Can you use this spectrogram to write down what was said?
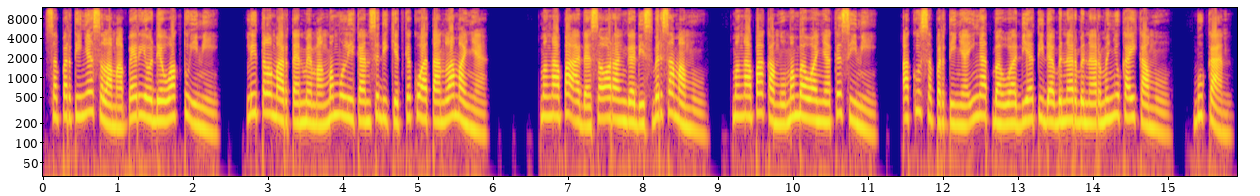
Sepertinya selama periode waktu ini, Little Marten memang memulihkan sedikit kekuatan lamanya. Mengapa ada seorang gadis bersamamu? Mengapa kamu membawanya ke sini? Aku sepertinya ingat bahwa dia tidak benar-benar menyukai kamu. Bukan?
